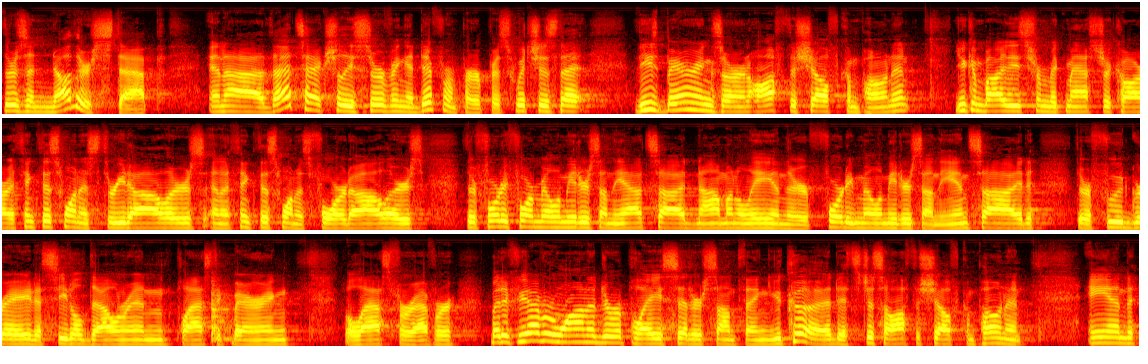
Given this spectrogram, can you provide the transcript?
there's another step. And uh, that's actually serving a different purpose, which is that these bearings are an off-the-shelf component. You can buy these from McMaster-Carr. I think this one is $3 and I think this one is $4. They're 44 millimeters on the outside nominally and they're 40 millimeters on the inside. They're a food grade acetal Delrin plastic bearing. They'll last forever. But if you ever wanted to replace it or something, you could. It's just off-the-shelf component. And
